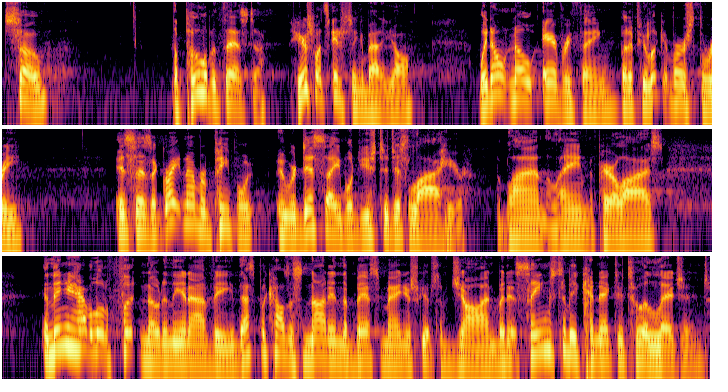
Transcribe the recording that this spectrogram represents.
so, the Pool of Bethesda, here's what's interesting about it, y'all. We don't know everything, but if you look at verse 3, it says a great number of people who were disabled used to just lie here the blind, the lame, the paralyzed. And then you have a little footnote in the NIV. That's because it's not in the best manuscripts of John, but it seems to be connected to a legend.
